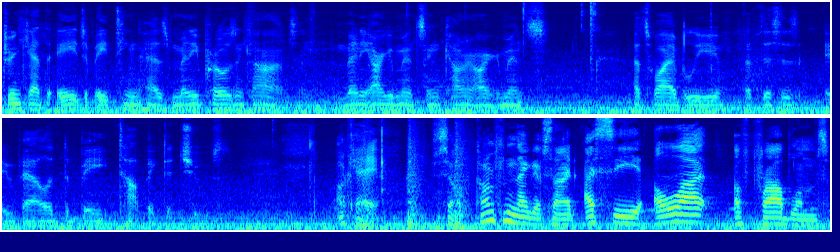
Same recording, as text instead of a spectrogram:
Drink at the age of 18 has many pros and cons, and many arguments and counter arguments. That's why I believe that this is a valid debate topic to choose. Okay, so coming from the negative side, I see a lot of problems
